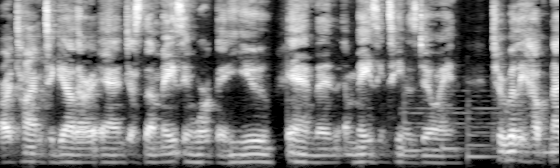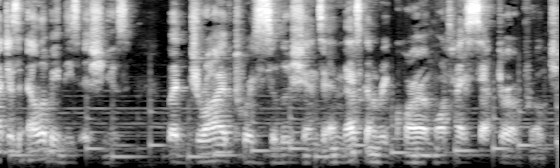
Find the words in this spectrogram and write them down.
our time together and just the amazing work that you and the amazing team is doing to really help not just elevate these issues, but drive towards solutions. And that's going to require a multi sector approach.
